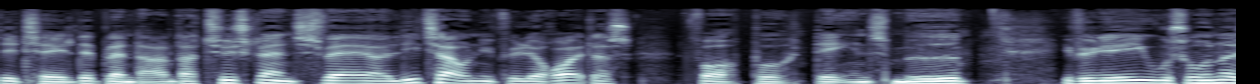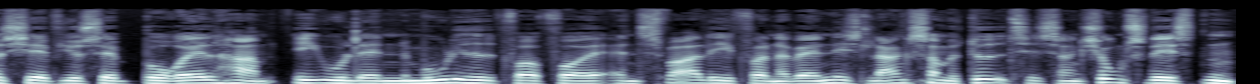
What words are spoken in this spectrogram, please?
Det talte blandt andre Tyskland, Sverige og Litauen ifølge Reuters for på dagens møde. Ifølge EU's udenrigschef Josep Borrell har EU-landene mulighed for at få ansvarlige for Navalny's langsomme død til sanktionslisten.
